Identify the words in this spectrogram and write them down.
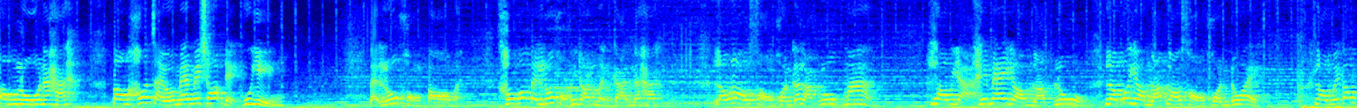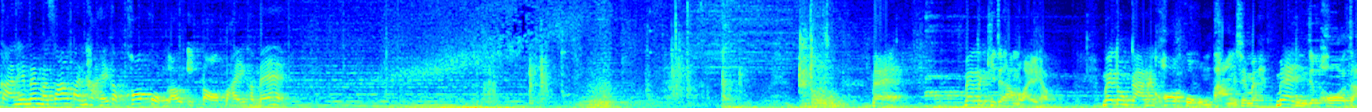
ตองรู้นะคะ ตองเข้าใจว่าแม่ไม่ชอบเด็กผู้หญิง แต่ลูกของตองอะเขาก็เป็นลูกของพี่น็อตเหมือนกันนะคะ แล้วเราสองคนก็รักลูกมาก เราอยากให้แม่ยอมรับลูกแล้วก็ยอมรับเราสองคนด้วย เราไม่ต้องการให้แม่มาสร้างปัญหาให้กับครอบครัวของเราอีกต่อไปค่ะแม่ แม่ แม่ต้องคิดจะทำอะไรครับ แม่ต้องการให้ครอบครัวผมพังใช่ไหมแม่ถึงจะพอใจ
